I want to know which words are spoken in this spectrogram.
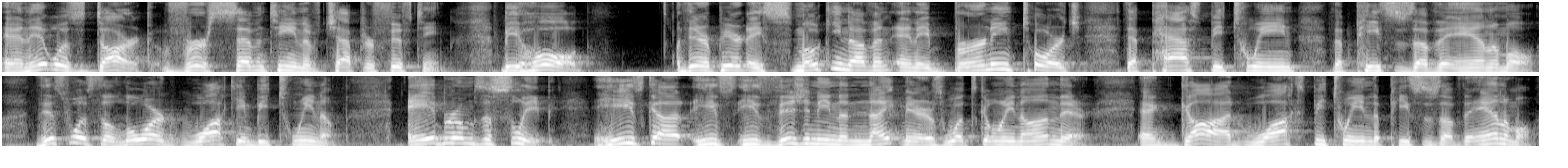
and it was dark, verse 17 of chapter 15, behold, there appeared a smoking oven and a burning torch that passed between the pieces of the animal. This was the Lord walking between them. Abram's asleep. He's got he's he's visioning the nightmares what's going on there. And God walks between the pieces of the animal.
